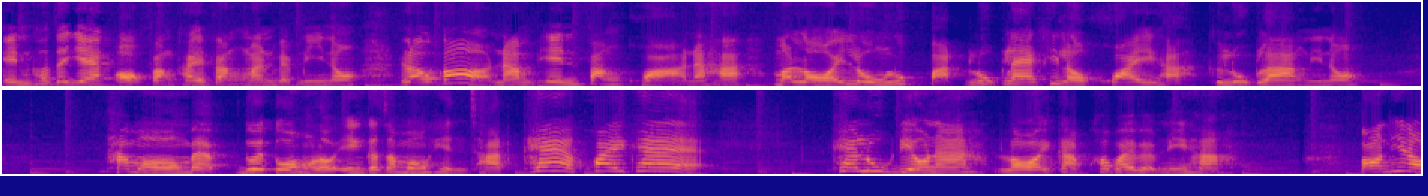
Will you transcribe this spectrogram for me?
เอ็นเขาจะแยกออกฝั่งใครฝั่งมันแบบนี้เนาะ เราก็นำเอ็นฝั่งขวานะคะ มาร้อยลงลูกปัดลูกแรกที่เราไขว้ค่ะ คือลูกล่างนี้เนาะ ถ้ามองแบบด้วยตัวของเราเองก็จะมองเห็นชัด แค่ไขว้แค่ แค่ลูกเดียวนะ ร้อยกลับเข้าไปแบบนี้ค่ะ ตอนที่เรา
